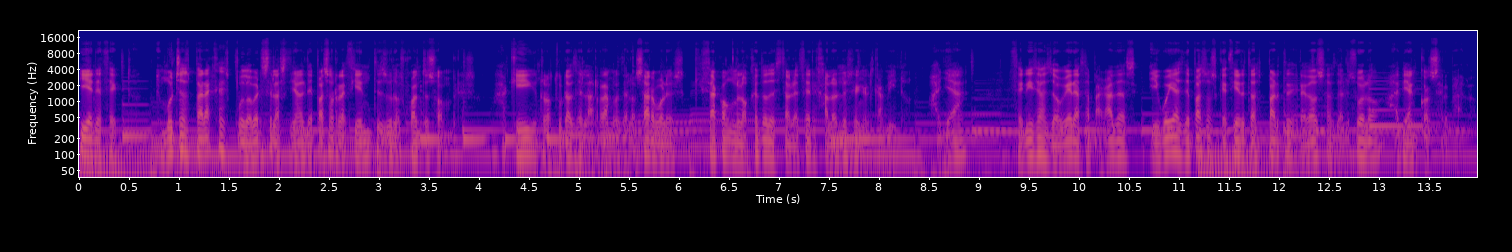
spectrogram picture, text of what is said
Y en efecto, en muchos parajes pudo verse la señal de pasos recientes de unos cuantos hombres. Aquí, roturas de las ramas de los árboles, quizá con el objeto de establecer jalones en el camino. Allá, cenizas de hogueras apagadas y huellas de pasos que ciertas partes heredosas del suelo habían conservado.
